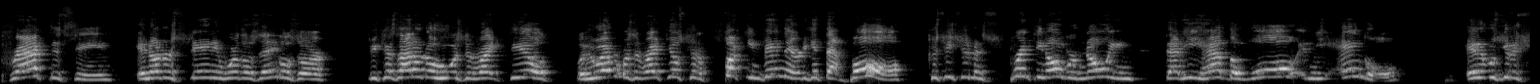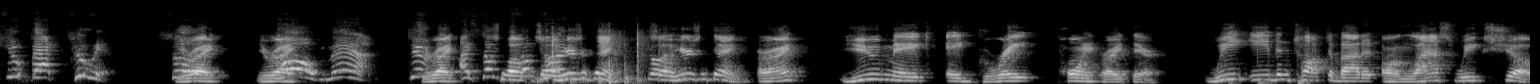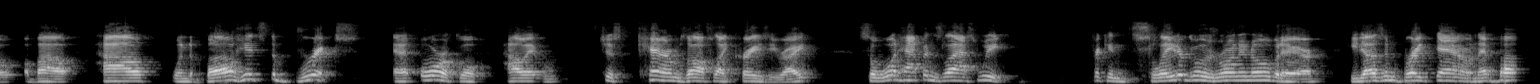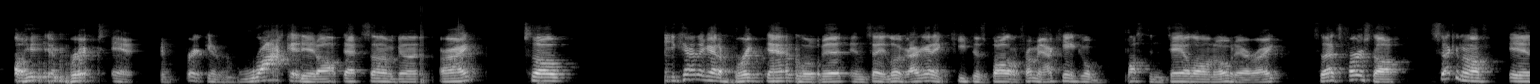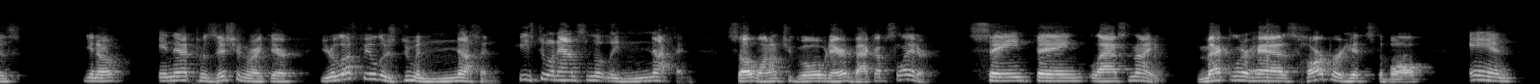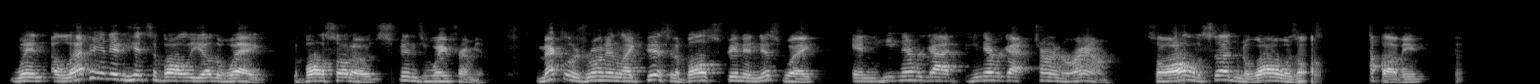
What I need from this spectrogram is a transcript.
practicing and understanding where those angles are because I don't know who was in right field, but whoever was in right field should have fucking been there to get that ball because he should have been sprinting over knowing that he had the wall in the angle and it was going to shoot back to him. So, You're right. You're right. oh man, dude, You're right. I some, So, so here's the thing. So here's the thing. All right. You make a great point right there. We even talked about it on last week's show about how when the ball hits the bricks at Oracle, how it just caroms off like crazy, right? So what happens last week? Freaking Slater goes running over there. He doesn't break down. That ball hit them bricks and freaking rocketed off that son of a gun. All right. So you kind of got to break down a little bit and say, look, I got to keep this ball in front of me. I can't go busting tail on over there, right? So that's first off. Second off is, you know, in that position right there, your left fielder's doing nothing. He's doing absolutely nothing. So why don't you go over there and back up Slater? Same thing last night. Meckler has Harper hits the ball, and when a left-handed hits a ball the other way, the ball sort of spins away from you. Meckler's running like this, and the ball spinning this way, and he never got he never got turned around. So all of a sudden, the wall was on top of him.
